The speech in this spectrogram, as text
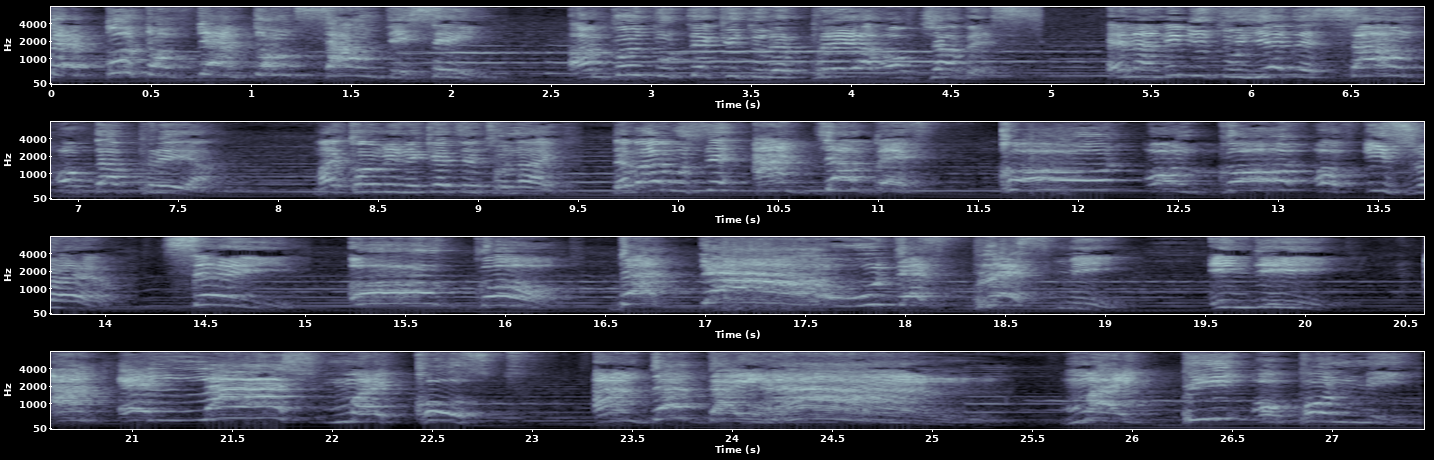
but both of them don't sound the same. I'm going to take you to the prayer of Jabez, and I need you to hear the sound of that prayer. My communicating tonight. The Bible says, and Jabez called on God of Israel, saying, Oh God, that thou wouldest bless me indeed, and enlarge my coast, and that thy hand might be upon me,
